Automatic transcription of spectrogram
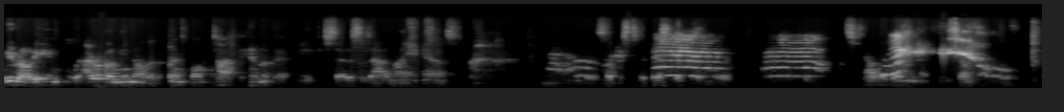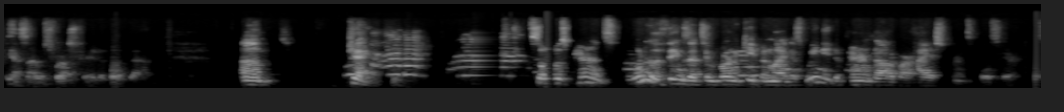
we wrote him. I wrote an email to the principal and talked to him a bit. And he said, "This is out of my hands. It's like it's the district. How it." So yes, I was frustrated about that. Um, okay. So as parents, one of the things that's important to keep in mind is we need to parent out of our highest principles here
